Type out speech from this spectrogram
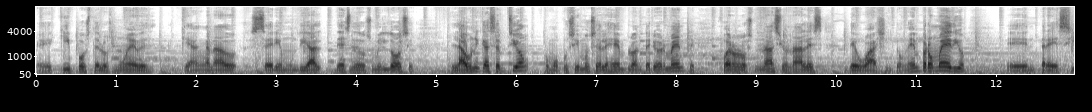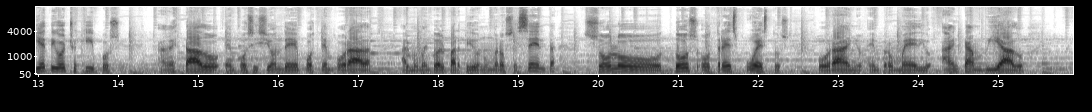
equipos de los 9 que han ganado Serie Mundial desde 2012. La única excepción, como pusimos el ejemplo anteriormente, fueron los nacionales de Washington. En promedio, entre 7 y 8 equipos han estado en posición de postemporada al momento del partido número 60. Solo dos o tres puestos por año en promedio han cambiado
